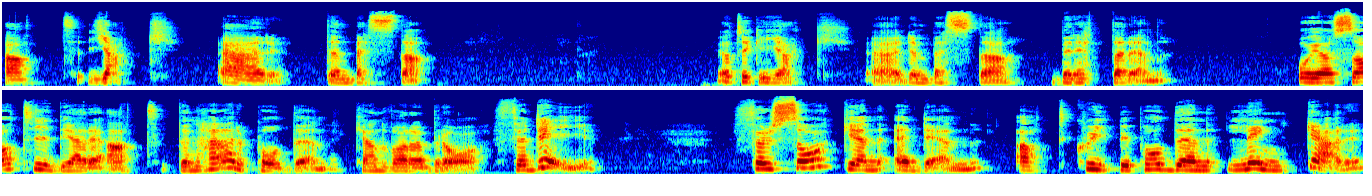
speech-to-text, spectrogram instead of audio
att Jack är den bästa. Jag tycker Jack är den bästa berättaren. Och jag sa tidigare att den här podden kan vara bra för dig. För saken är den att Creepypodden länkar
